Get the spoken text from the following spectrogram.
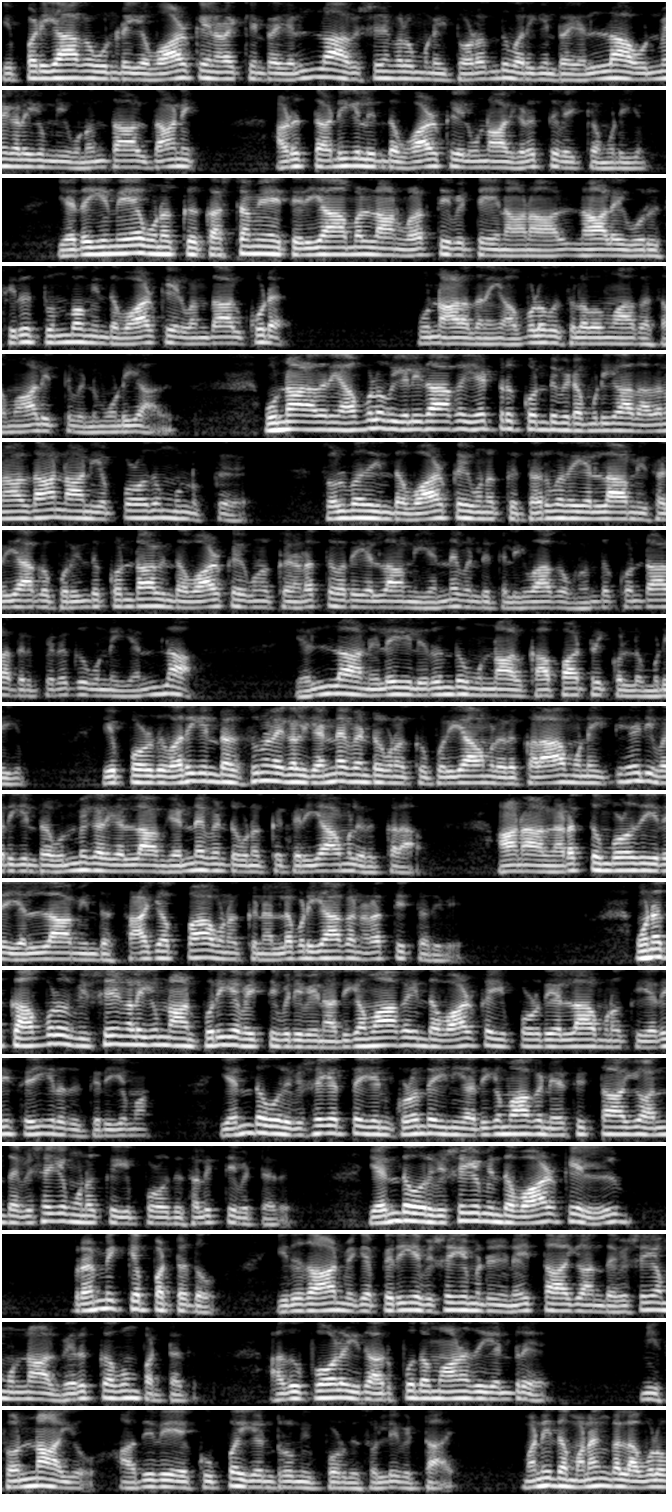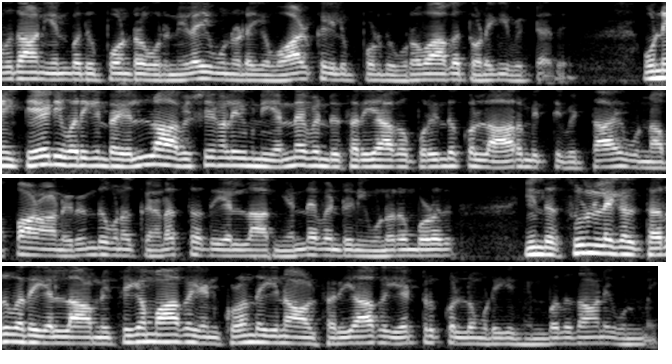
இப்படியாக உன்னுடைய வாழ்க்கை நடக்கின்ற எல்லா விஷயங்களும் உன்னை தொடர்ந்து வருகின்ற எல்லா உண்மைகளையும் நீ உணர்ந்தால் தானே அடுத்த அடியில் இந்த வாழ்க்கையில் உன்னால் எடுத்து வைக்க முடியும். எதையுமே உனக்கு கஷ்டமே தெரியாமல் நான் வளர்த்து விட்டேன் ஆனால் நாளை ஒரு சிறு துன்பம் இந்த வாழ்க்கையில் வந்தால் கூட உன்னால் அதனை அவ்வளவு சுலபமாக சமாளித்து விட முடியாது. உன்னால் அதனை அவ்வளவு எளிதாக ஏற்றுக்கொண்டு விட முடியாது. அதனால்தான் நான் எப்பொழுதும் உனக்கு சொல்வது இந்த வாழ்க்கை உனக்கு தருவதையெல்லாம் நீ சரியாக புரிந்து கொண்டால் இந்த வாழ்க்கை உனக்கு நடத்துவதையெல்லாம் நீ என்னவென்று தெளிவாக உணர்ந்து கொண்டால் அதன் பிறகு உன்னை எல்லா எல்லா நிலையிலிருந்தும் உன்னால் காப்பாற்றிக் கொள்ள முடியும். இப்பொழுது வருகின்ற சூழ்நிலைகள் என்னவென்று உனக்கு புரியாமல் இருக்கலாம். உன்னை தேடி வருகின்ற உண்மைகள் எல்லாம் என்னவென்று உனக்கு தெரியாமல் இருக்கலாம். ஆனால் நடத்தும் பொழுது இதை எல்லாம் இந்த சாயப்பா உனக்கு நல்லபடியாக நடத்தி தருவேன். உனக்கு அவ்வளவு விஷயங்களையும் நான் புரிய வைத்து விடுவேன். அதிகமாக இந்த வாழ்க்கை இப்பொழுது எல்லாம் உனக்கு எதை செய்கிறது தெரியுமா? எந்த ஒரு விஷயத்தை என் குழந்தை நீ அதிகமாக நேசித்தாயோ அந்த விஷயம் உனக்கு இப்பொழுது சலித்து விட்டது எந்த ஒரு விஷயம் இந்த வாழ்க்கையில் பிரமிக்கப்பட்டதோ? இதுதான் மிகப்பெரிய விஷயம் என்று நினைத்தாயோ அந்த விஷயம் முன்னால் வெறுக்கவும் பட்டது. அதுபோல இது அற்புதமானது என்று நீ சொன்னாயோ? அதுவே குப்பை என்றும் இப்பொழுது சொல்லிவிட்டாய். மனித மனங்கள் அவ்வளவுதான் என்பது போன்ற ஒரு நிலை உன்னுடைய வாழ்க்கையில் இப்பொழுது உறவாக தொடங்கிவிட்டது. உன்னை தேடி வருகின்ற எல்லா விஷயங்களையும் நீ என்னவென்று சரியாக புரிந்து கொள்ள ஆரம்பித்து விட்டாய். உன் அப்பா நான் இருந்து உனக்கு நடத்தது எல்லாம் என்னவென்று நீ உணரும் பொழுது இந்த சூழ்நிலைகள் தருவதை எல்லாம் நிச்சயமாக என் குழந்தையினால் சரியாக ஏற்றுக்கொள்ள முடியும் என்பதுதானே உண்மை.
